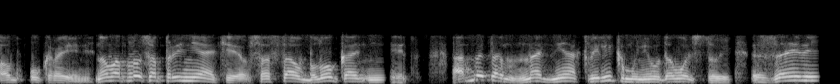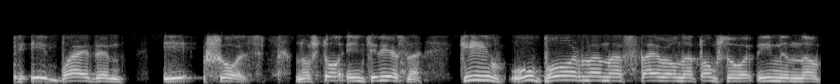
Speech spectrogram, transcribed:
об Украине. Но вопрос о принятии в состав блока нет. Об этом на днях к великому неудовольствию заявили и Байден, и Шольц. Но что интересно, Киев упорно настаивал на том, что именно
